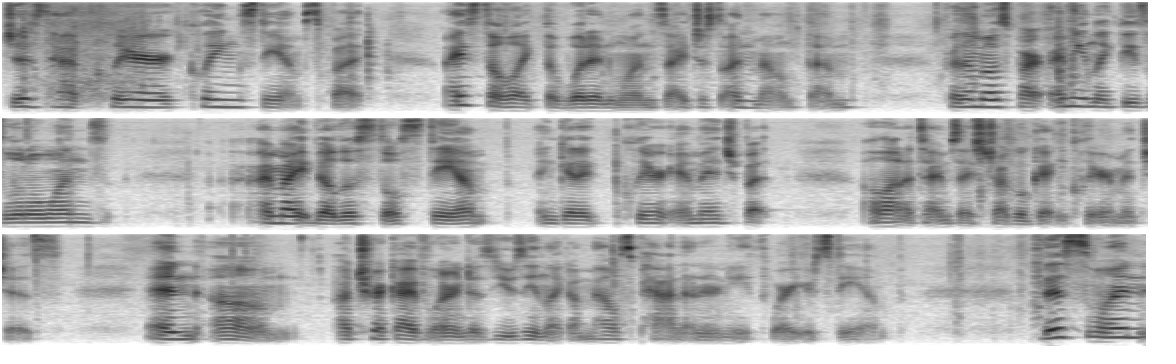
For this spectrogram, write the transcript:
just have clear cling stamps, but I still like the wooden ones. I just unmount them for the most part. I mean, like these little ones, I might be able to still stamp and get a clear image, but a lot of times I struggle getting clear images. And um, a trick I've learned is using like a mouse pad underneath where you stamp. This one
